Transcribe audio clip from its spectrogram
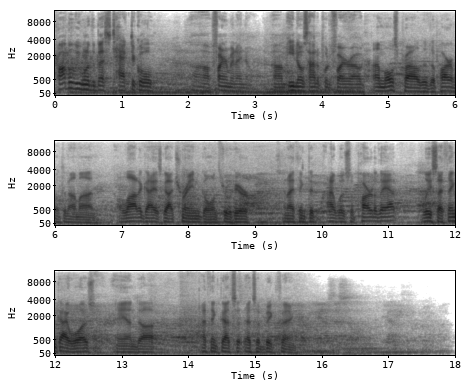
Probably one of the best tactical uh, firemen I know. Um, he knows how to put a fire out. I'm most proud of the department that I'm on. A lot of guys got trained going through here, and I think that I was a part of that. At least I think I was, and uh, I think that's a, that's a big thing.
